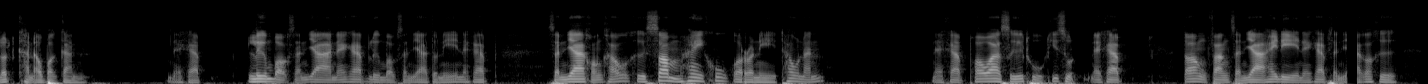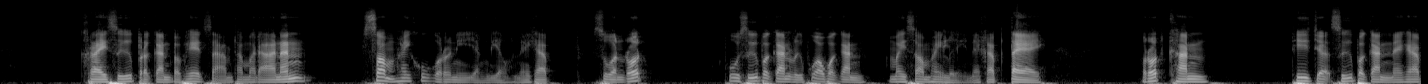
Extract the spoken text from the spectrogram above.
รถคันเอาประกันนะครับ ลืมบอกสัญญานะครับ ลืมบอกสัญญาตัวนี้นะครับ สัญญาของเขาก็คือซ่อมให้คู่กรณีเท่านั้นนะครับ เพราะว่าซื้อถูกที่สุดนะครับ ต้องฟังสัญญาให้ดีนะครับ สัญญาก็คือ ใครซื้อประกันประเภท 3 ธรรมดานั้น ซ่อมให้คู่กรณีอย่างเดียวนะครับ ส่วนรถผู้ซื้อประกันหรือผู้เอาประกันไม่ซ่อมให้เลยนะครับ แต่รถคันที่จะซื้อประกันนะครับ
